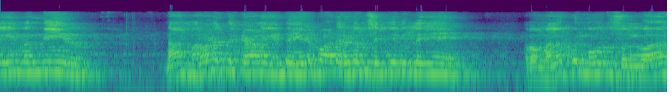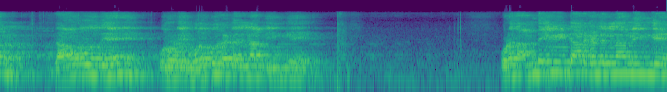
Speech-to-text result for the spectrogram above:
ஏன் வந்தீர்? நான் மரணத்துக்கான எந்த ஏற்பாடுகளும் செய்யவில்லையே. அப்ப மலக்குல் மௌத்து சொல்வார் தாவூதே உன்னுடைய உறவுகள் எல்லாம் எங்கே உனது அண்டை வீட்டார்கள் எல்லாம் எங்கே?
